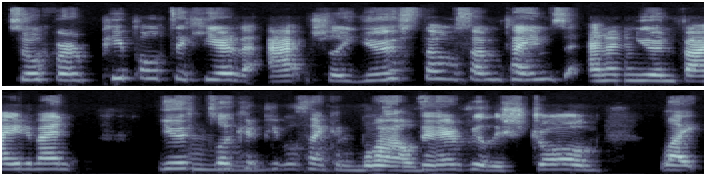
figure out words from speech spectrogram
So for people to hear that actually you still sometimes in a new environment, you mm-hmm. look at mm-hmm. people thinking, wow, they're really strong. Like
